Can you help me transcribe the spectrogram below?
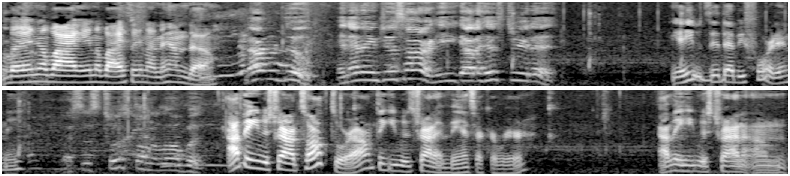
But ain't nobody, ain't nobody say nothing to him though. Never do. And that ain't just her. He got a history of that. Yeah, he was did that before, didn't he? That's his twist on a little bit. I think he was trying to talk to her. I don't think he was trying to advance her career. I think he was trying to um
